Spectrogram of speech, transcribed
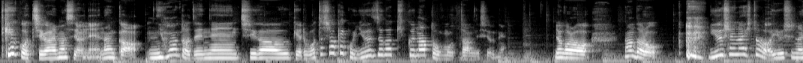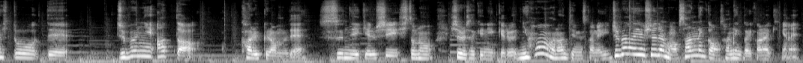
結構違いますよね。なんか、日本とは全然違うけど、私は結構融通が効くなと思ったんですよね。だから、なんだろう、優秀な人は優秀な人で、自分に合ったカリキュラムで進んでいけるし、人の一人先に行ける。日本は何て言うんですかね、自分が優秀でも3年間は3年間行かなきゃいけない。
